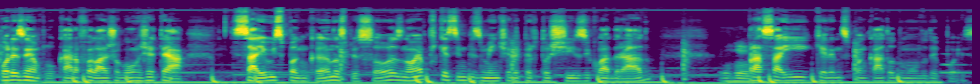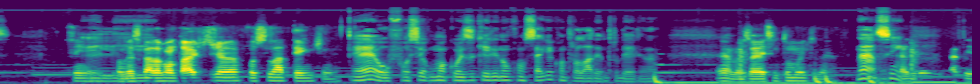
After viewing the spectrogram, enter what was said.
por exemplo, o cara foi lá jogou um GTA, saiu espancando as pessoas, não é porque simplesmente ele apertou X e quadrado uhum. para sair querendo espancar todo mundo depois. Sim, ele... talvez aquela vontade já fosse latente, né? É, ou fosse alguma coisa que ele não consegue controlar dentro dele, né? É, mas aí eu sinto muito, né? Não, sim. Cadê? Cadê?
